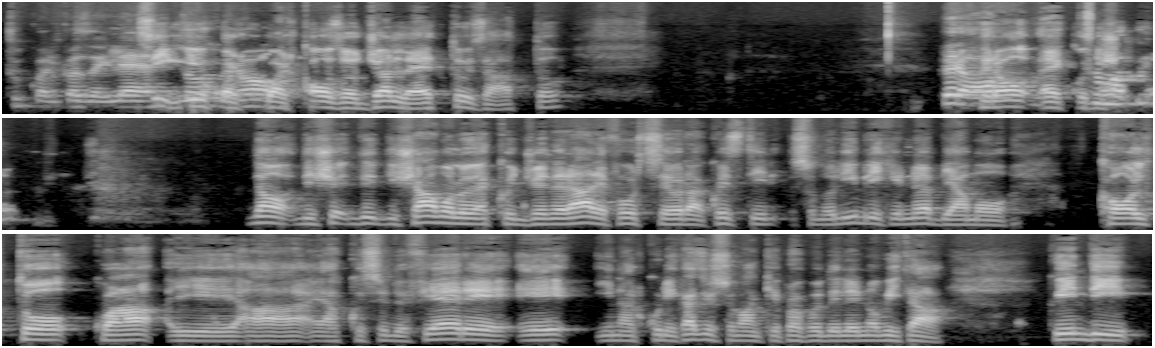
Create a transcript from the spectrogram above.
tu, qualcosa hai letto? Sì, io però... qualcosa ho già letto, esatto. Però, però ecco, insomma, diciamo, no, dice, diciamolo ecco, in generale, forse ora questi sono libri che noi abbiamo colto qua eh, a, a queste due fiere e in alcuni casi sono anche proprio delle novità. Quindi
